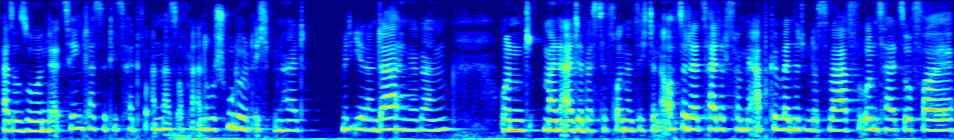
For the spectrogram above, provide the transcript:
also so in der 10. Klasse, die ist halt woanders auf eine andere Schule und ich bin halt mit ihr dann da hingegangen. Und meine alte beste Freundin sich dann auch zu der Zeit halt von mir abgewendet und das war für uns halt so voll,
